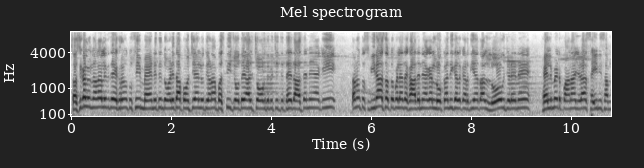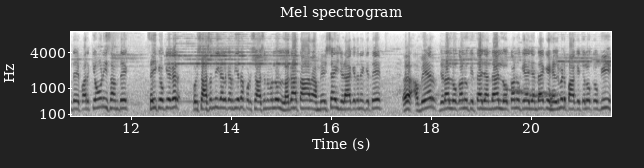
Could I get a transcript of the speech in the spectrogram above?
ਸਤਿ ਸ਼੍ਰੀ ਅਕਾਲ ਲੁਧਿਆਣਾ ਲਈ ਦੇਖ ਰਹੇ ਹੋ ਤੁਸੀਂ। ਮੈਂ ਨਿਤਿਨ ਤਿਵਾੜੀ ਦਾ ਪਹੁੰਚਿਆ ਲੁਧਿਆਣਾ ਬਸਤੀ ਜੋਧੇਵਾਲ ਚੌਕ ਦੇ ਵਿੱਚ, ਜਿੱਥੇ ਦੱਸ ਦਿੰਦੇ ਆ ਕਿ ਤੁਹਾਨੂੰ ਤਸਵੀਰਾਂ ਸਭ ਤੋਂ ਪਹਿਲਾਂ ਦਿਖਾ ਦਿੰਦੇ ਆ ਅਗਰ ਲੋਕਾਂ ਦੀ ਗੱਲ ਕਰਦੀ ਆ ਤਾਂ ਲੋਕ ਜਿਹੜੇ ਨੇ ਹੈਲਮਟ ਪਾਣਾ ਜਿਹੜਾ ਸਹੀ ਨਹੀਂ ਸਮਝਦੇ, ਪਰ ਕਿਉਂ ਨਹੀਂ ਸਮਝਦੇ? ਸਹੀ ਕਿਉਂਕਿ ਅਗਰ ਪ੍ਰਸ਼ਾਸਨ ਦੀ ਗੱਲ ਕਰਦੀ ਹੈ ਤਾਂ ਪ੍ਰਸ਼ਾਸਨ ਵੱਲੋਂ ਲਗਾਤਾਰ ਹਮੇਸ਼ਾ ਹੀ ਜਿਹੜਾ ਕਿਤੇ ਨਾ ਕਿਤੇ ਅਵੇਅਰ ਜਿਹੜਾ ਲੋਕਾਂ ਨੂੰ ਕੀਤਾ ਜਾਂਦਾ ਹੈ। ਲੋਕਾਂ ਨੂੰ ਕਿਹਾ ਜਾਂਦਾ ਹੈ ਕਿ ਹੈਲਮਟ ਪਾ ਕੇ ਚਲੋ ਕਿਉਂਕਿ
